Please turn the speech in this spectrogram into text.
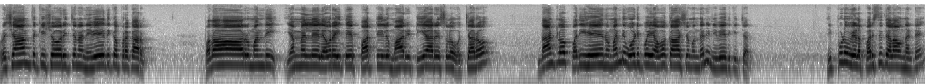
ప్రశాంత్ కిషోర్ ఇచ్చిన నివేదిక ప్రకారం పదహారు మంది ఎమ్మెల్యేలు ఎవరైతే పార్టీలు మారి టీఆర్ఎస్లో వచ్చారో దాంట్లో పదిహేను మంది ఓడిపోయే అవకాశం ఉందని నివేదిక ఇచ్చారు ఇప్పుడు వీళ్ళ పరిస్థితి ఎలా ఉందంటే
